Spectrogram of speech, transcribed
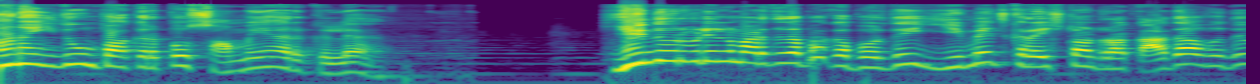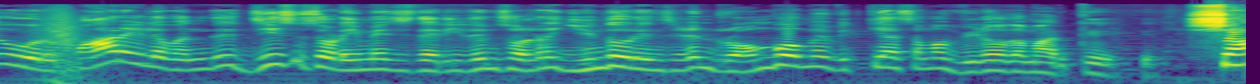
ஆனால் இதுவும் பார்க்குறப்போ செம்மையாக இருக்குல்ல? இந்த ஒரு வீடியோ நம்ம அடுத்ததாக பார்க்க போகிறது இமேஜ் கிரைஸ்ட் ஆன் ராக் அதாவது ஒரு பாறையில் வந்து ஜீசஸோட இமேஜ் தெரியுதுன்னு சொல்கிற இந்த ஒரு இன்சிடென்ட் ரொம்பவுமே வித்தியாசமாக வினோதமாக இருக்குது ஷா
